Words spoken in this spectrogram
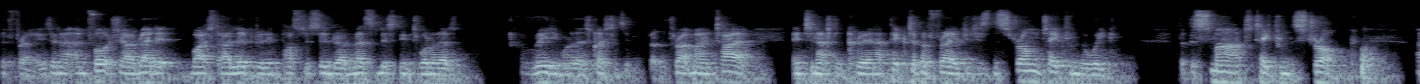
the phrase, and unfortunately, I read it whilst I lived with imposter syndrome. That's listening to one of those, reading one of those questions throughout my entire international career. And I picked up a phrase which is the strong take from the weak, but the smart take from the strong. Uh,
